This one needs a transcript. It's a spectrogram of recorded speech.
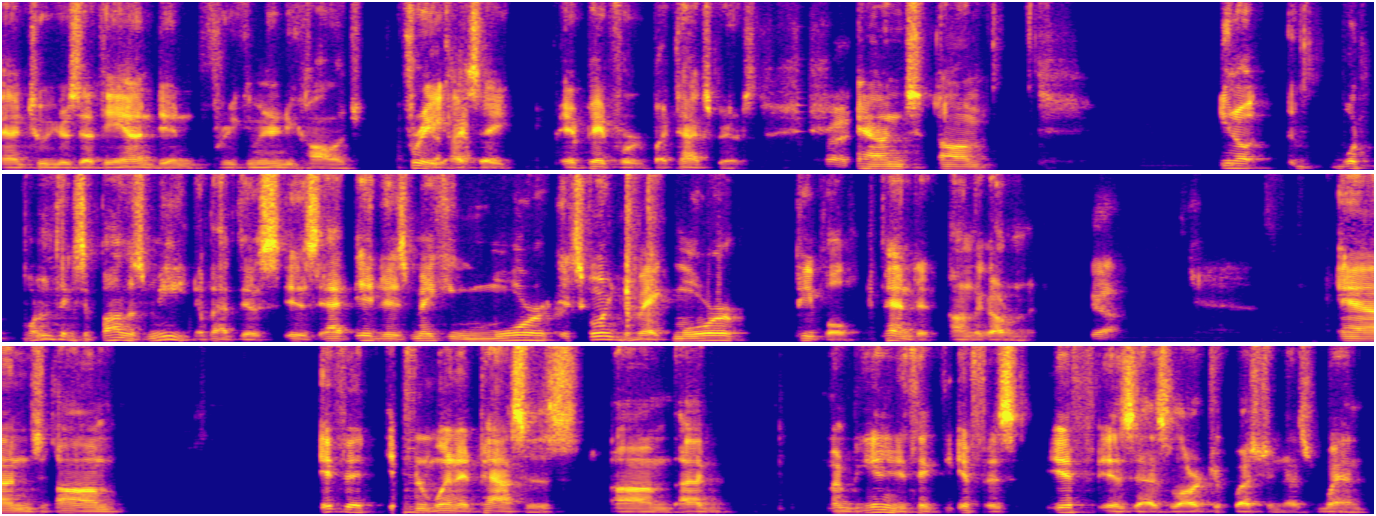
and two years at the end in free community college. Free, yeah. I say, paid for by taxpayers. Right. And, um, you know, what one of the things that bothers me about this is that it is making more, it's going to make more people dependent on the government. Yeah. And um, if it if and when it passes, um, I'm I'm beginning to think the if is if is as large a question as when.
